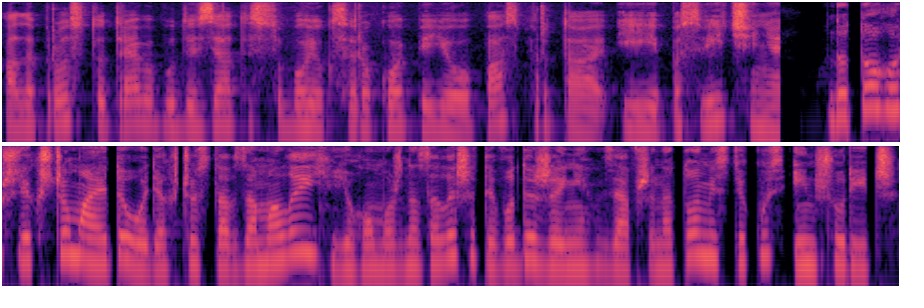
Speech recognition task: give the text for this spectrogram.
але просто треба буде взяти з собою ксерокопію паспорта і посвідчення. До того ж, якщо маєте одяг, що став замалий, його можна залишити в одежині, взявши натомість якусь іншу річ.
